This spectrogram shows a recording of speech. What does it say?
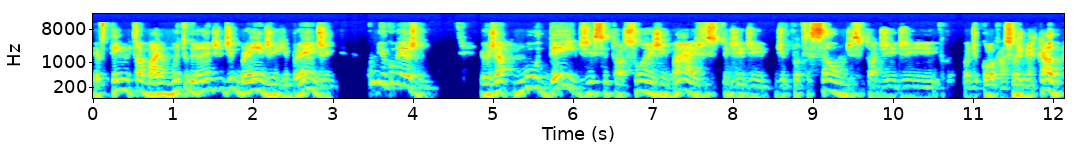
Eu tenho um trabalho muito grande de branding rebranding comigo mesmo. Eu já mudei de situações, de imagens, de, de, de profissão, de, de, de, colocações de mercado,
